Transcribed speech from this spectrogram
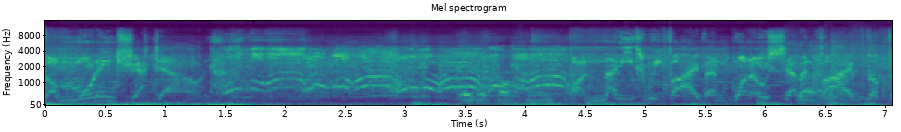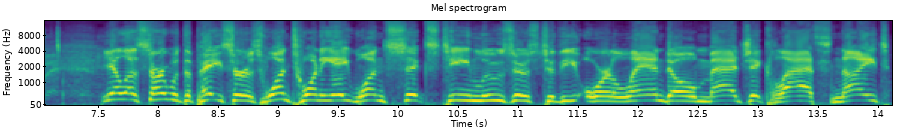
The morning checkdown. On 1075 The Fan. Yeah, let's start with the Pacers. 128 116 losers to the Orlando Magic last night.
